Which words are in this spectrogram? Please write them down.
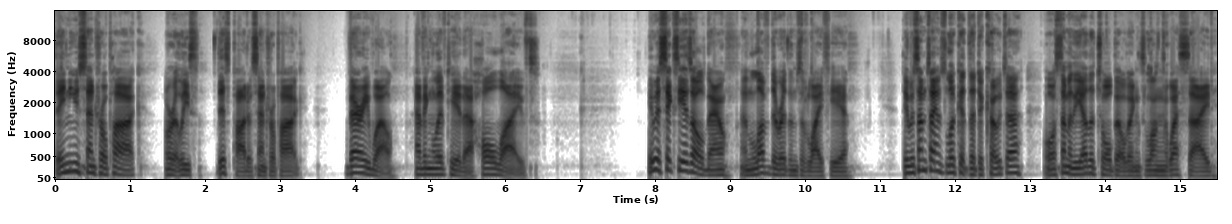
They knew Central Park, or at least this part of Central Park, very well, having lived here their whole lives. They were six years old now and loved the rhythms of life here. They would sometimes look at the Dakota or some of the other tall buildings along the west side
